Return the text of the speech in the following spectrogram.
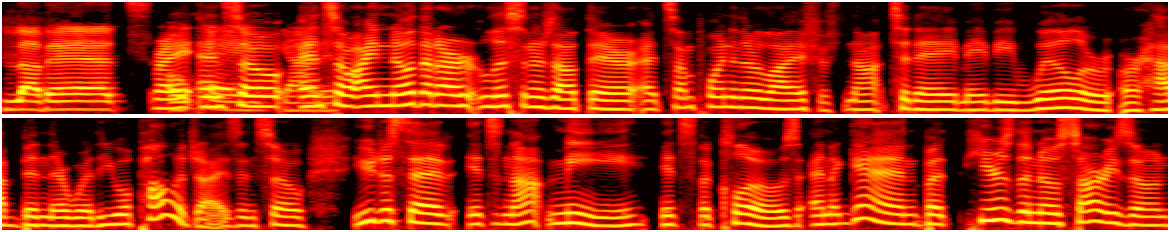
Love it. Right. Okay, and so and it. so I know that our listeners out there at some point in their life, if not today, maybe will or or have been there where you apologize. And so you just said it's not me, it's the clothes. And again, but here's the no sorry zone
